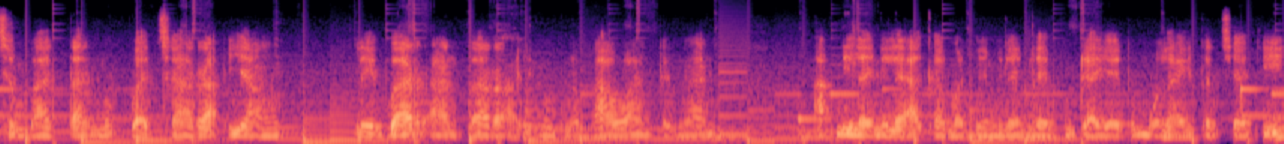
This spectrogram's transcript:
jembatan membuat jarak yang lebar antara ilmu pengetahuan dengan nilai-nilai agama dan nilai-nilai budaya itu mulai terjadi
